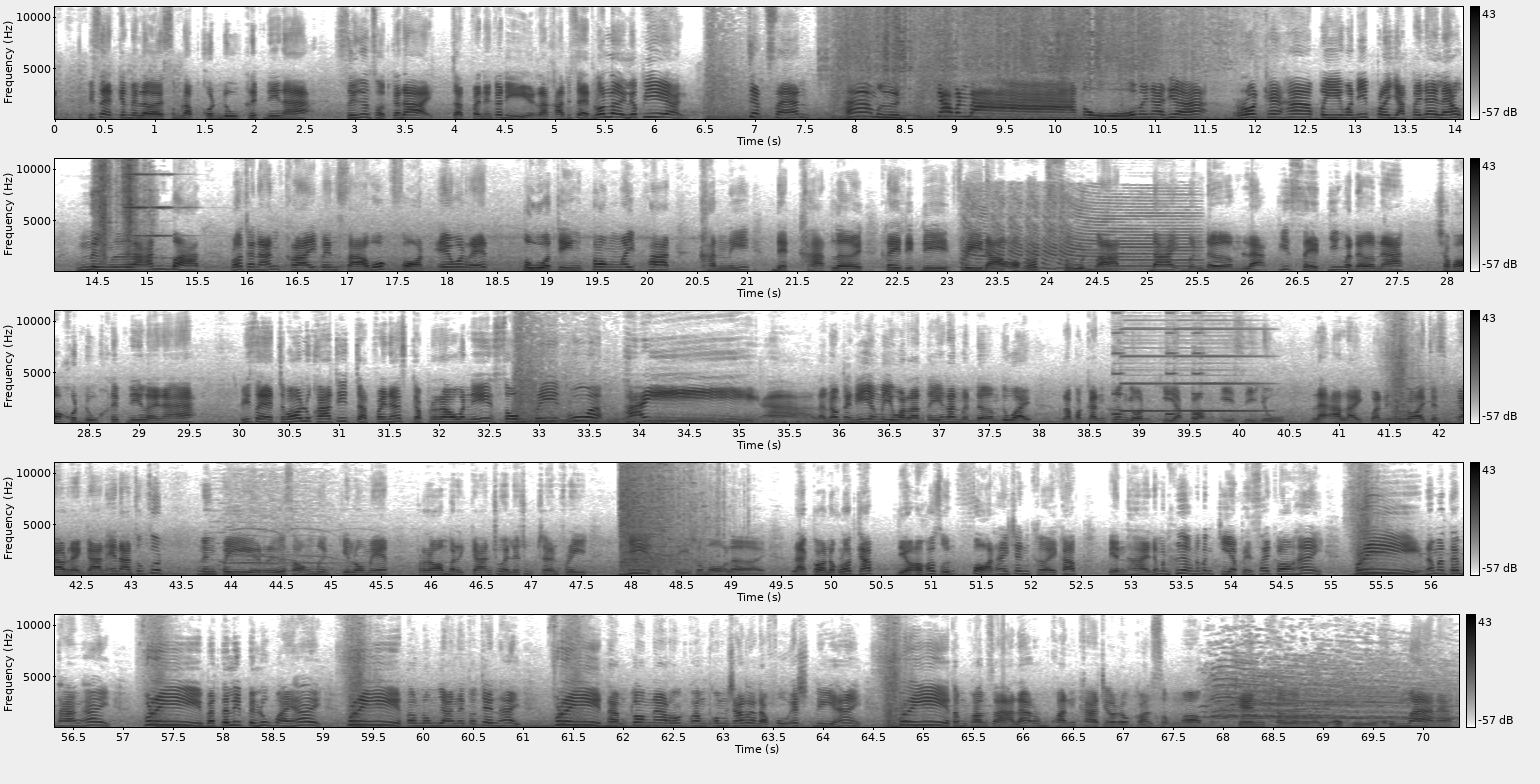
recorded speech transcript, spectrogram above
ท พิเศษกันไปเลยสำหรับคนดูคลิปนี้นะฮะ ซื้อเงินสดก็ได้ จัดไปนั้นก็ดี ราคาพิเศษลดเลยเหลือเพียง 759,000 บาท โอ้โห ไม่น่าเชื่อฮะ รถแค่ 5 ปีวันนี้ประหยัดไปได้แล้ว 1 ล้านบาท เพราะฉะนั้นใครเป็นสาวก Ford Everest ตัวจริงต้องไม่พลาดคันนี้เด็ดขาดเลย เครดิตดี ฟรีดาวออกรถ 0 บาทได้เหมือนเดิม และพิเศษยิ่งกว่าเดิมนะ เฉพาะคนดูคลิปนี้เลยนะฮะ พิเศษเฉพาะลูกค้าที่จัดไฟแนนซ์กับเราวันนี้ส่งฟรีทั่วไทยอ่าและนอกจากนี้ยังมีวารันตีให้ท่านเหมือนเดิมด้วย รับประกันเครื่องยนต์เกียร์กล่อง ECU และอะไหล่กว่า 179 รายการให้นานสูงสุด 1 ปีหรือ 20,000 กิโลเมตร พร้อมบริการช่วยเหลือฉุกเฉินฟรี 24 ชั่วโมงเลย และก่อนออกรถครับ เดี๋ยวเอาเข้าศูนย์ฟอร์ดให้เช่นเคยครับ เปลี่ยนถ่ายน้ำมันเครื่อง น้ำมันเกียร์ เปลี่ยนไส้กรองให้ ฟรี น้ำมันเต็มถังให้ ฟรี แบตเตอรี่เป็นลูกใหม่ให้ ฟรีเติมลมยางในตัวเจนให้ ฟรีแถมกล้องหน้ารถความคมชัดระดับ Full HD ให้ ฟรีทำความสะอาดและรมควันฆ่าเชื้อโรคก่อนส่งมอบ เช่นเคย โอ้โห คุ้มมากนะ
